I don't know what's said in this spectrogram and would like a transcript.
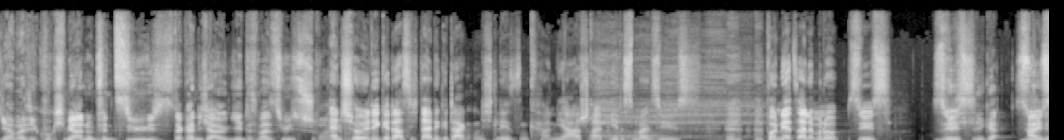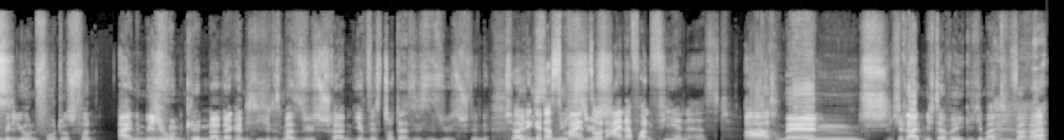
Ja, aber die gucke ich mir an und finde süß. Da kann ich ja jedes Mal süß schreiben. Entschuldige, dass ich deine Gedanken nicht lesen kann. Ja, schreib jedes Mal süß. Von jetzt an immer nur süß. Ich Süß. kriege Süß. eine Million Fotos von eine Million Kindern. Da kann ich nicht jedes Mal süß schreiben. Ihr wisst doch, dass ich sie süß finde. Entschuldige, ich dass mein süß- Sohn einer von vielen ist. Ach Mensch, ich reite mich da wirklich immer tiefer rein.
